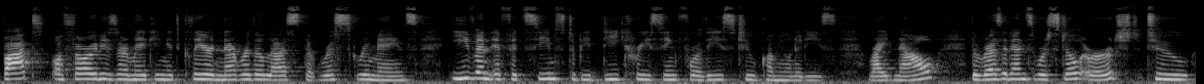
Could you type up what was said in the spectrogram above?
But authorities are making it clear, nevertheless, the risk remains, even if it seems to be decreasing for these two communities right now. The residents were still urged to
